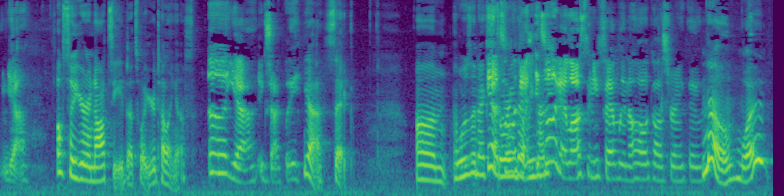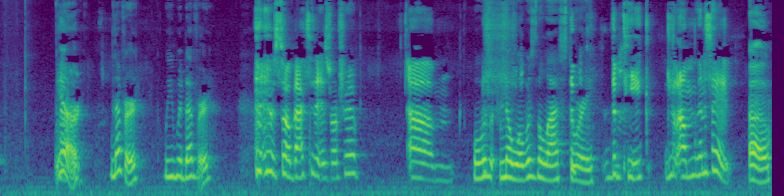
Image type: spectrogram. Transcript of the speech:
yeah, oh so you're a nazi that's what you're telling us uh, yeah, exactly. Yeah, sick. Um, what was the next Yeah, it's story like that I, we it's had? not like I lost any family in the Holocaust or anything. no, what? Yeah, Never. never. We would never. so back to the Israel trip. Um, What was no? What was the last story? the peak. I'm gonna say it. Oh,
